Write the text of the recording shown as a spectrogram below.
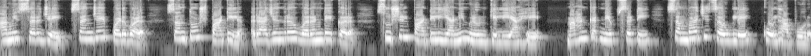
अमित सरजे संजय पडवळ संतोष पाटील राजेंद्र वरंडेकर सुशील पाटील यांनी मिळून केली आहे. महानकर न्यूजसाठी संभाजी चौगले कोल्हापूर.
